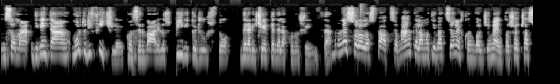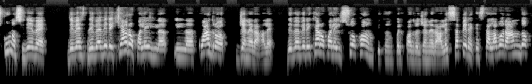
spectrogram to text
insomma, diventa molto difficile conservare lo spirito giusto della ricerca e della conoscenza. Non è solo lo spazio, ma anche la motivazione e il coinvolgimento, cioè ciascuno si deve, deve, deve avere chiaro qual è il, il quadro generale, deve avere chiaro qual è il suo compito in quel quadro generale e sapere che sta lavorando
